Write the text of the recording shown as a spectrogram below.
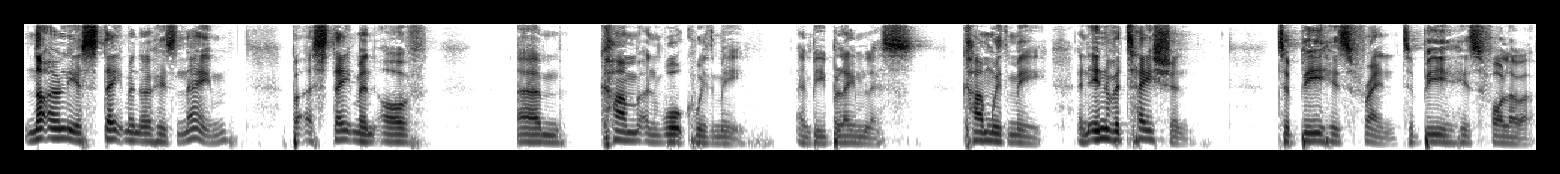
not only a statement of his name, but a statement of, um, come and walk with me and be blameless. Come with me. An invitation to be his friend, to be his follower.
